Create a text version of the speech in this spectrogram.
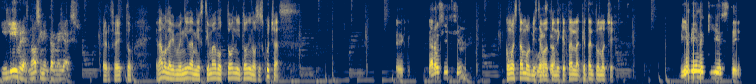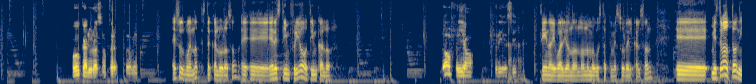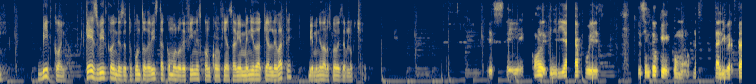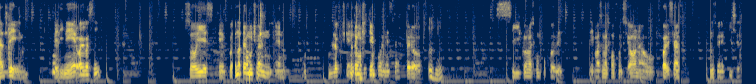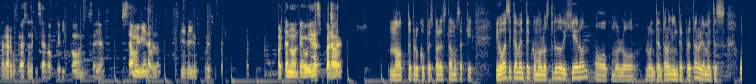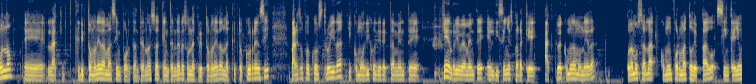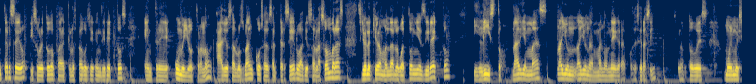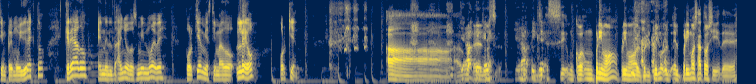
libres, ¿no? Sin intermediarios. Perfecto. Le damos la bienvenida a mi estimado Tony. Tony, ¿nos escuchas? Eh, claro, sí, sí. ¿Cómo estamos, mi estimado Tony? ¿Qué tal, ¿Qué tal tu noche? Bien, bien, aquí, este, un poco caluroso, pero todo bien. Eso es bueno, que esté caluroso. Eh, eh, ¿Eres team frío o team calor? No, frío, frío, sí. Ah, Sí, no, igual yo no, no, no me gusta que me sude el calzón. Eh, mi estimado Tony, Bitcoin. ¿Qué es Bitcoin desde tu punto de vista? ¿Cómo lo defines con confianza? Bienvenido aquí al debate. Bienvenido a los jueves de blockchain. Este, ¿cómo lo definiría? Pues yo siento que como la, libertad de, dinero o algo así. Soy este, pues no tengo mucho en, blockchain, no tengo mucho tiempo en esta, pero sí conozco un poco de, más o menos cómo funciona o cuáles serán los beneficios a largo plazo de que se adopte Bitcoin. está muy bien, la verdad. Sí, he leído un poco de eso. Ahorita no tengo bien las palabras. No te preocupes, para eso estamos aquí. Digo, básicamente como los tres lo dijeron o como lo, intentaron interpretar, obviamente es uno, eh, la criptomoneda más importante, ¿no? Eso hay que entender, es una criptomoneda, una cryptocurrency, para eso fue construida y como dijo directamente Henry, obviamente el diseño es para que actúe como una moneda podamos usarla como un formato de pago sin que haya un tercero y sobre todo para que los pagos lleguen directos entre uno y otro, ¿no? Adiós a los bancos, adiós al tercero, adiós a las sombras. Si yo le quiero mandar algo a Tony es directo y listo. Nadie más, no hay, un, hay una mano negra, por decir así, sino todo es muy, muy simple, muy directo. Creado en el año 2009, ¿por quién, mi estimado Leo? ¿Por quién? Ah, Sí, un, primo, primo, el, primo, el, primo Satoshi de,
